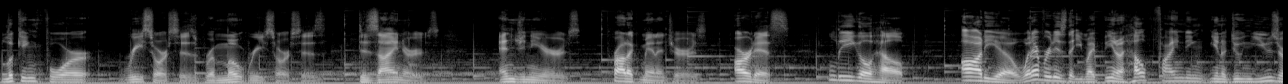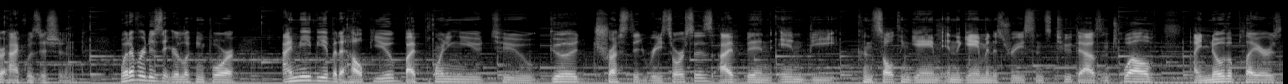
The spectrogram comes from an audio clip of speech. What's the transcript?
looking for resources, remote resources, designers, engineers, product managers, artists, legal help, audio, whatever it is that you might, you know, help finding, you know, doing user acquisition, whatever it is that you're looking for, I may be able to help you by pointing you to good, trusted resources. I've been in the consulting game, in the game industry since 2012. I know the players,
